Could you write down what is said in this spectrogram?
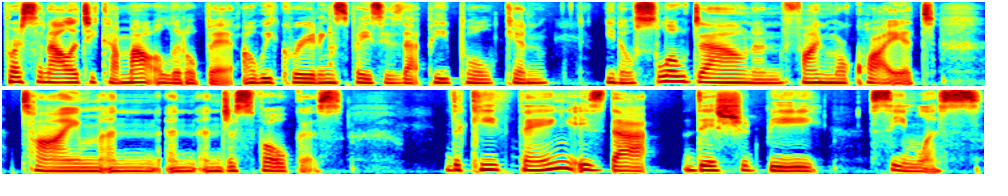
personality come out a little bit? Are we creating spaces that people can you know slow down and find more quiet time and and, and just focus? the key thing is that this should be seamless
